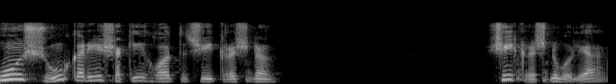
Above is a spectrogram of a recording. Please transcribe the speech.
હું શું કરી શકી હોત શ્રી કૃષ્ણ? શ્રી કૃષ્ણ બોલ્યા,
